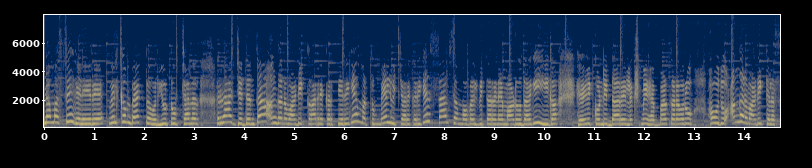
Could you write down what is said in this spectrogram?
ನಮಸ್ತೆ ಗೆಳೆಯರೇ welcome back to our YouTube channel ರಾಜ್ಯಾದ್ಯಂತ ಅಂಗನವಾಡಿ ಕಾರ್ಯಕರ್ತೆಯರಿಗೆ ಮತ್ತು ಮೇಲ್ವಿಚಾರಕರಿಗೆ ಸ್ಯಾಮ್ಸಂಗ್ ಮೊಬೈಲ್ ವಿತರಣೆ ಮಾಡುವುದಾಗಿ ಈಗ ಹೇಳಿಕೊಂಡಿದ್ದಾರೆ ಲಕ್ಷ್ಮಿ ಹೆಬ್ಬಾಳ್ಕರ್ ಅವರು. ಹೌದು, ಅಂಗನವಾಡಿ ಕೆಲಸ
